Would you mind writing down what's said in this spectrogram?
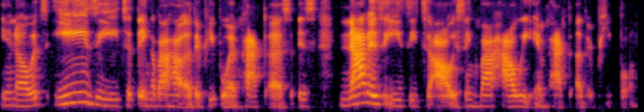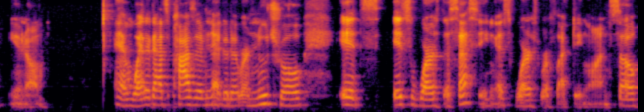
You know, it's easy to think about how other people impact us. It's not as easy to always think about how we impact other people, you know and whether that's positive negative or neutral it's it's worth assessing it's worth reflecting on. So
